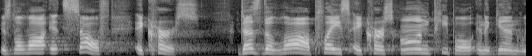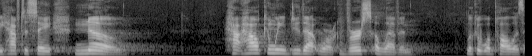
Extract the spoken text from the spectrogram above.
Is the law itself a curse? Does the law place a curse on people? And again, we have to say no. How, how can we do that work? Verse 11. Look at what Paul is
